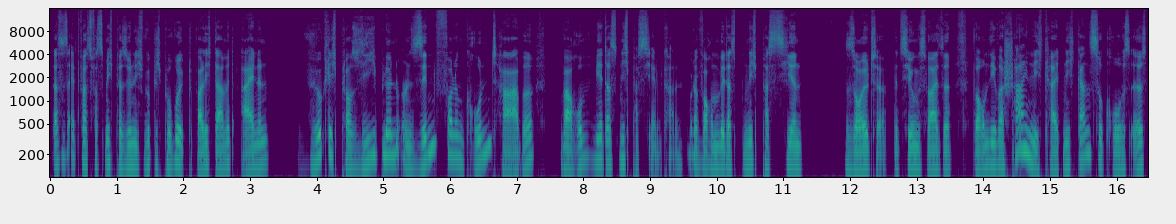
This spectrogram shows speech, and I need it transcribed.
das ist etwas, was mich persönlich wirklich beruhigt, weil ich damit einen wirklich plausiblen und sinnvollen Grund habe, warum mir das nicht passieren kann oder warum mir das nicht passieren sollte, beziehungsweise warum die Wahrscheinlichkeit nicht ganz so groß ist,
